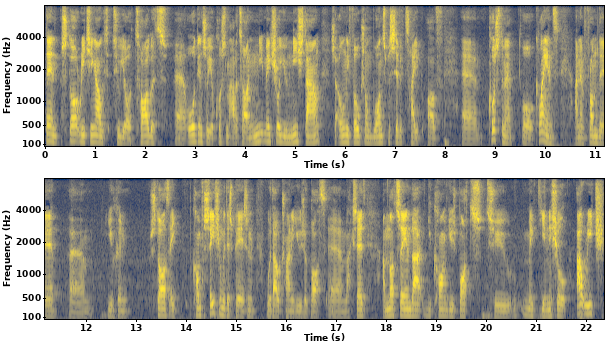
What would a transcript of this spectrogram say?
then start reaching out to your target uh, audience or your customer avatar. Make sure you niche down, so only focus on one specific type of um, customer or client, and then from there um, you can start a conversation with this person without trying to use a bot. Um, like I said, I'm not saying that you can't use bots to make the initial outreach.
